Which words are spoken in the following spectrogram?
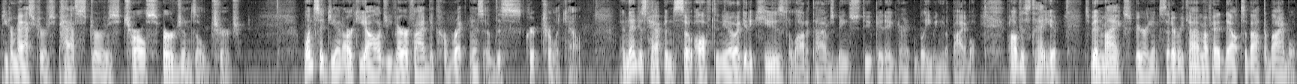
Peter Masters pastors Charles Spurgeon's old church. Once again, archaeology verified the correctness of this scriptural account. And that just happens so often. You know, I get accused a lot of times being stupid, ignorant, believing the Bible. But I'll just tell you, it's been my experience that every time I've had doubts about the Bible,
